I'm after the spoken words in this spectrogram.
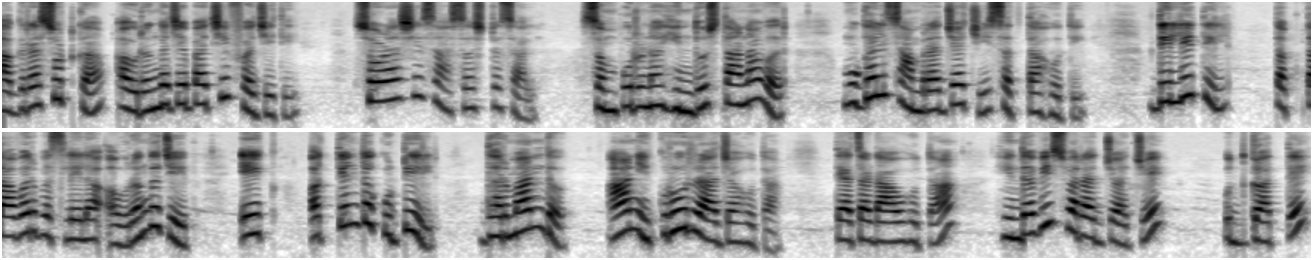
आग्रा सुटका औरंगजेबाची फजिती. सोळाशे सहासष्ट साल. संपूर्ण हिंदुस्थानावर मुघल साम्राज्याची सत्ता होती. दिल्लीतील तख्तावर बसलेला औरंगजेब एक अत्यंत कुटील धर्मांध आणि क्रूर राजा होता. त्याचा डाव होता हिंदवी स्वराज्याचे उद्गाते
